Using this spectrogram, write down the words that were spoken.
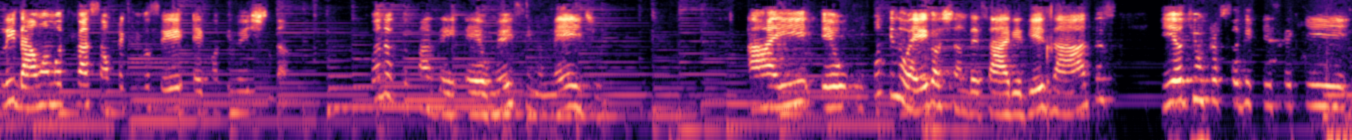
lhe dá uma motivação para que você é, continue estudando. Quando eu fui fazer é, o meu ensino médio, aí eu continuei gostando dessa área de exatas e eu tinha um professor de física que,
